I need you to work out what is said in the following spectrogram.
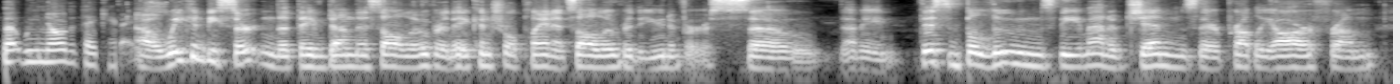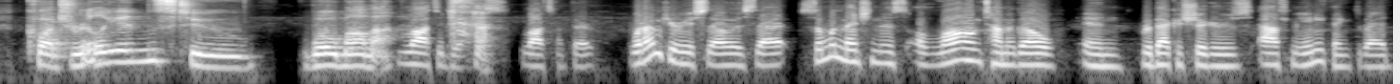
but we know that they phase. Oh, we can be certain that they've done this all over. They control planets all over the universe. So, I mean, this balloons the amount of gems there probably are from quadrillions to whoa mama. Lots of gems. Lots of there. What I'm curious though is that someone mentioned this a long time ago in Rebecca Sugar's Ask Me Anything thread.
